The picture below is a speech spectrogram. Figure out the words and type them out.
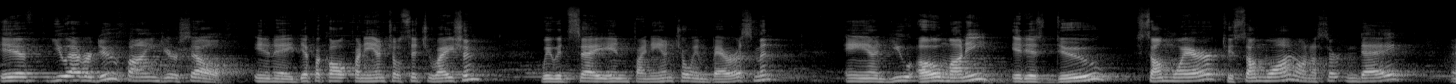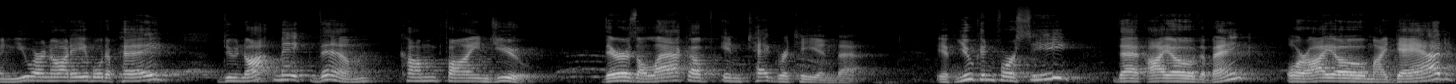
If you ever do find yourself in a difficult financial situation, we would say in financial embarrassment, and you owe money, it is due somewhere to someone on a certain day, and you are not able to pay, do not make them come find you. There is a lack of integrity in that. If you can foresee that I owe the bank, or I owe my dad,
